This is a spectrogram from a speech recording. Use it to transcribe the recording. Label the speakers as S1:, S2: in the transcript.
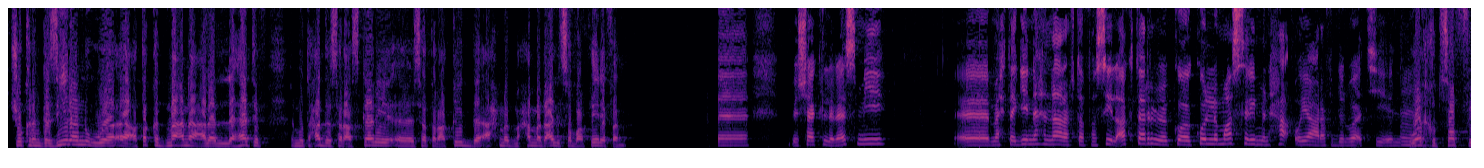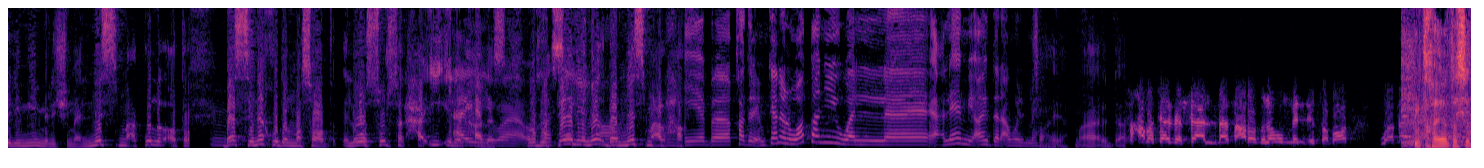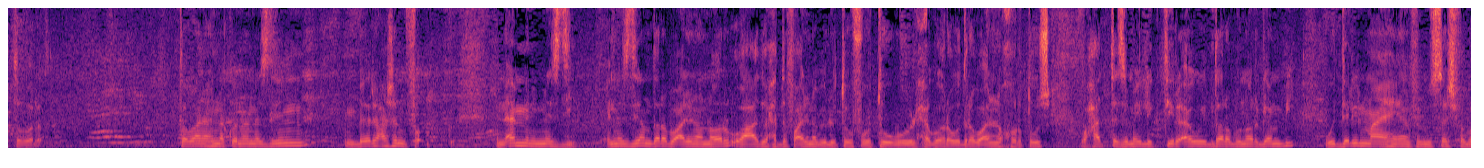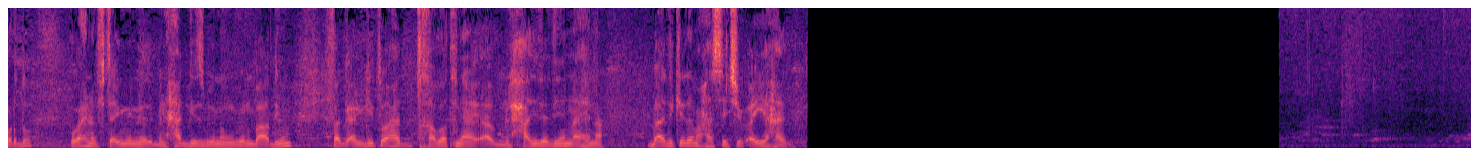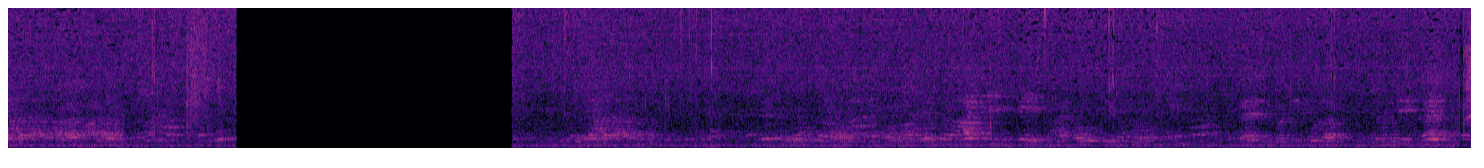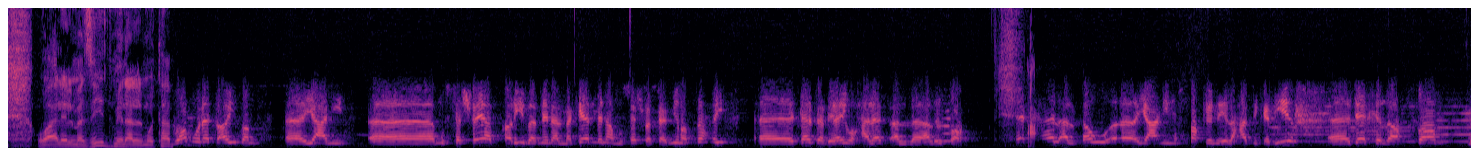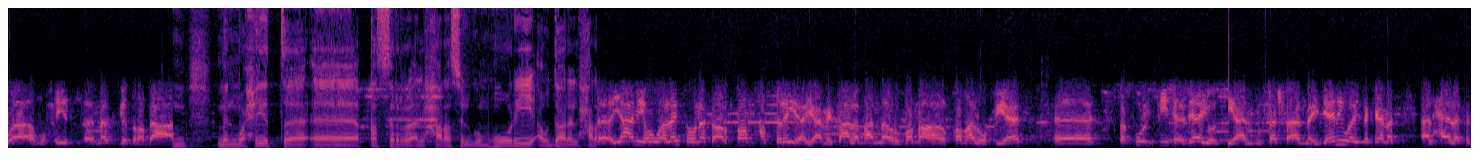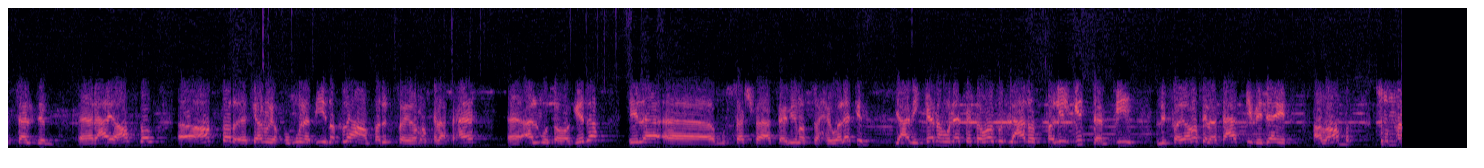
S1: شكرا جزيلا وأعتقد معنا على الهاتف المتحدث العسكري آه، سياده العقيد أحمد محمد علي. صباح الخير يا فندم.
S2: بشكل رسمي آه، محتاجين إن إحنا نعرف تفاصيل أكتر. كل مصري من حقه يعرف دلوقتي ال-
S1: واخد صف اليمين من الشمال. نسمع كل الأطراف. بس ناخد المصادر اللي هو السورس الحقيقي للحدث.
S2: أيوة،
S1: وبالتالي
S2: وخاصة-
S1: نقدر
S2: آه.
S1: نسمع الحق.
S2: بقدر الإمكان الوطني والإعلامي أيضا أو المهني.
S1: صحيح. ما- ده-
S3: صحابة هذا الفعل ما تعرضوا لهم من إصابات وما
S4: متخيطة ست غرز طبعا إحنا كنا نازلين امبارح عشان ف... نأمن الناس دي. الناس دي ضربوا علينا نار وقعدوا يحدفوا علينا بالهتوف وطوب والحجاره وضربوا علينا خرطوش وحتى زمايلي كتير قوي ضربوا نار جنبي والدليل معايا هنا في المستشفى برضه وإحنا في تأمين بنحجز بينهم وبين بعضهم فجأة لقيت واحد خبطني بالحديدة دي هنا. بعد كده ما حسيتش بأي حاجة.
S5: وللمزيد من المتابعة
S3: وهناك أيضا آه، يعني آه، مستشفيات قريبة من المكان منها مستشفى التامين الصحي آه، تذهب إليه حالات ال- الإصابة. حال الجو آه، يعني محتقن إلى حد كبير آه، داخل اقسام ومحيط آه، مسجد رابعه
S5: من محيط قصر الحرس الجمهوري أو دار الحرس؟
S3: يعني هو ليس هناك أرقام حصرية. يعني تعلم أن ربما أرقام الوفيات تكون في تزايد في المستشفى الميداني وإذا كانت الحالة تستلزم رعاية أفضل أكثر كانوا يقومون بنقلها عن طريق سيارات الأسعاف المتواجدة إلى مستشفى التأمين الصحي. ولكن يعني كان هناك تواجد لعدد قليل جدا في لسيارات الأسعاف في بداية الأمر ثم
